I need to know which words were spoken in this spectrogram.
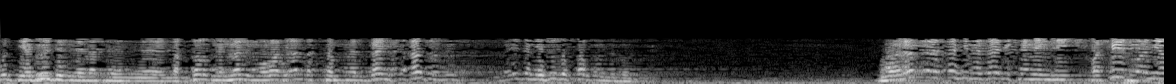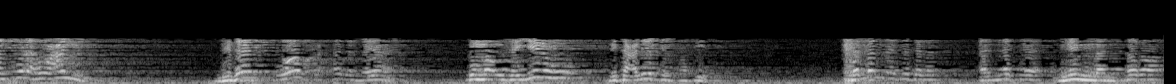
قلت يجوز إن نقترض من مال المراد قال لك ثم البنك ادر اذا يجوز القرض من البنك. ولما فهم ذلك مني خشيت أن ينقله عني. لذلك اوضح هذا البيان. ثم أزينه بتعليق خفيف. سلمنا جدلا أنك ممن ترى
